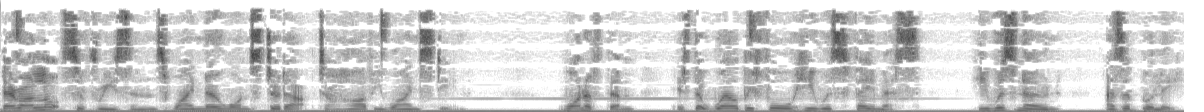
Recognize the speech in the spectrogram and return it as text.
There are lots of reasons why no one stood up to Harvey Weinstein. One of them is that well before he was famous, he was known as a bully.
